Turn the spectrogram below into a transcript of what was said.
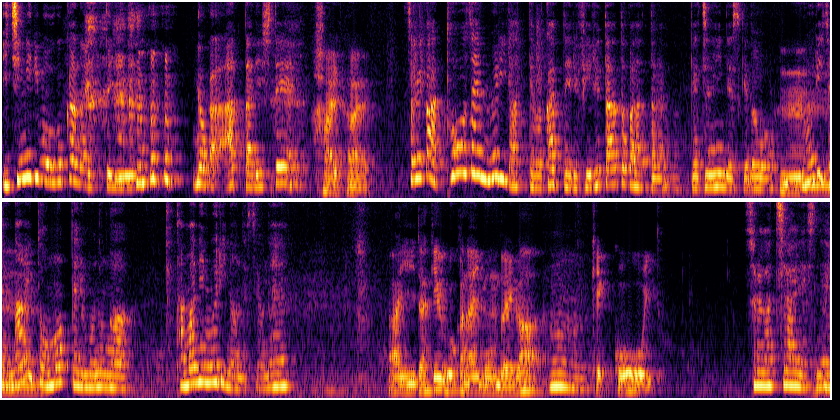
1ミリも動かないっていうのがあったりしてはいはい。それが当然無理だって分かっているフィルターとかだったら別にいいんですけど無理じゃないと思ってるものがたまに無理なんですよね。IE だけ動かない問題がうん。結構多いと。それが辛いですね。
